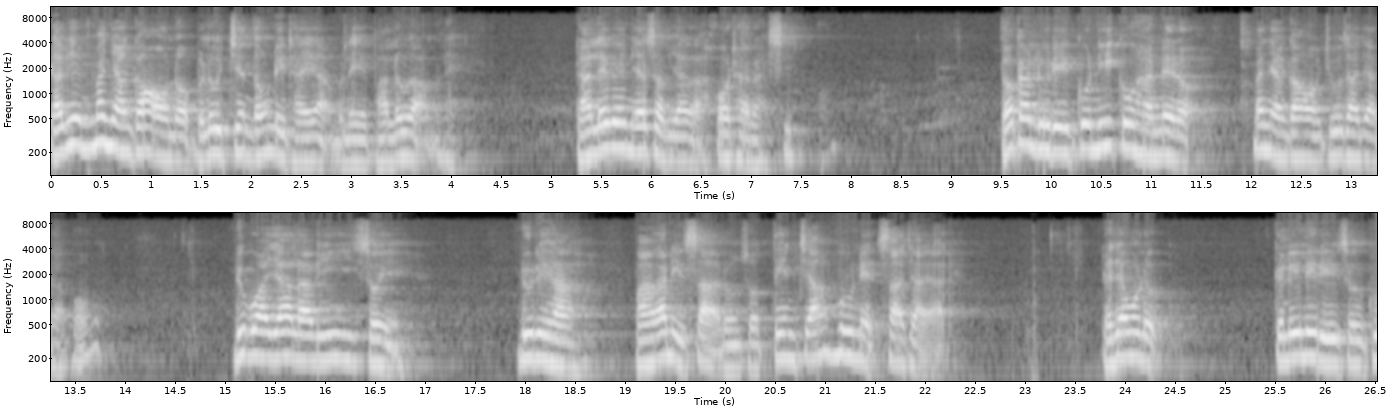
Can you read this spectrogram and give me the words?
ဒါဖြင့်မှတ်ဉာဏ်ကောင်းအောင်တော့ဘလို့ကျင့်သုံးနေထိုင်ရမလဲဘာလုပ်ရမလဲဒါလည်းပဲမြတ်စွာဘုရားကဟောထားတာရှိတော့ကလူတွေကိုနီးကိုဟန်နဲ့တော့မှတ်ဉာဏ်ကောင်းအောင်ကြိုးစားကြတာပေါ့လူဘဝရလာပြီဆိုရင်လူတွေဟာဘာကနေစတော့ဆိုသင်ကြားမှုနဲ့စကြရတယ်ဒါကြောင့်မို့လို့ကလေးလေးတွေဆိုခု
